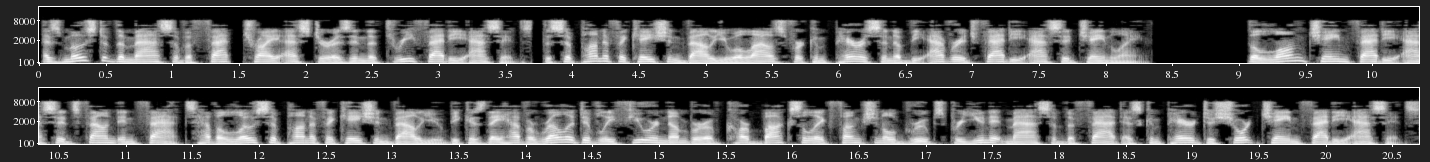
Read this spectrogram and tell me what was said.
As most of the mass of a fat tri-ester is in the three fatty acids, the saponification value allows for comparison of the average fatty acid chain length. The long-chain fatty acids found in fats have a low saponification value because they have a relatively fewer number of carboxylic functional groups per unit mass of the fat as compared to short-chain fatty acids.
